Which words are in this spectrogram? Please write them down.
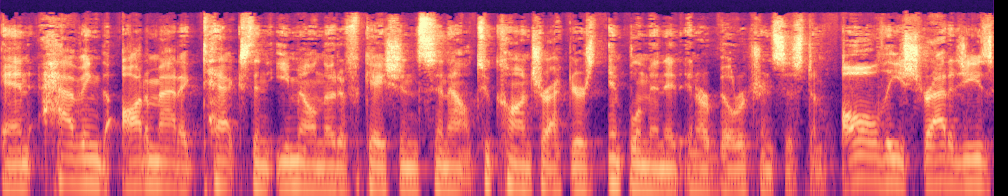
and having the automatic text and email notifications sent out to contractors implemented in our Buildertrend system. All these strategies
